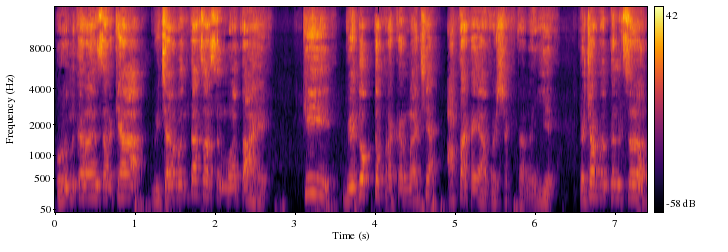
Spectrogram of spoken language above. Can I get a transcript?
कुरुंदकरांसारख्या विचारवंताचं असं मत आहे की वेदोक्त प्रकरणाची आता काही आवश्यकता नाहीये. त्याच्याबद्दलचं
